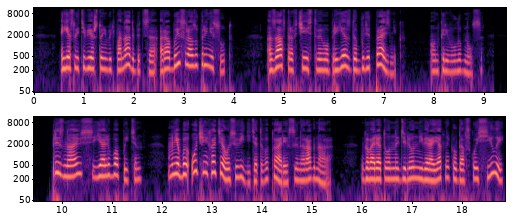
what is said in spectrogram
— Если тебе что-нибудь понадобится, рабы сразу принесут. Завтра в честь твоего приезда будет праздник. Он криво улыбнулся. Признаюсь, я любопытен. Мне бы очень хотелось увидеть этого Кари, сына Рагнара. Говорят, он наделен невероятной колдовской силой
